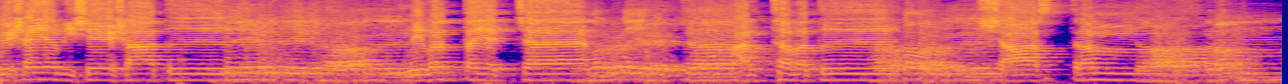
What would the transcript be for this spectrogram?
विषयविशेषात् विषयविशेषात् निवर्तयच्च निवर्तयच्च अर्थवत् अर्थवत् शास्त्रम् शास्त्रम्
